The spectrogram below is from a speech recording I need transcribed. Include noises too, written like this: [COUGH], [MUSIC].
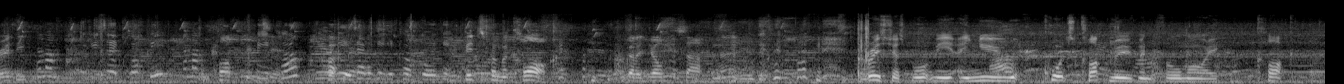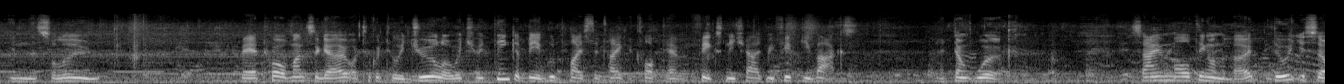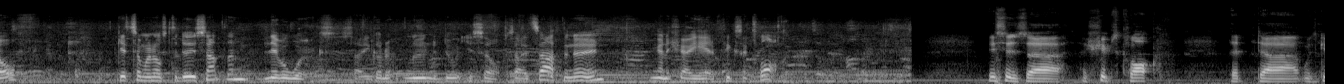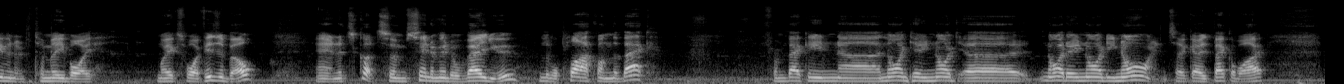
Ruthie. Come on, did you say coffee? Come on, Clock. for your clock. There it is, that'll get your clock working. Bits from a clock. I've got a job this afternoon. [LAUGHS] Bruce just bought me a new quartz clock movement for my clock in the saloon. About 12 months ago, I took it to a jeweler, which you would think would be a good place to take a clock to have it fixed, and he charged me 50 bucks. And it don't work. Same old thing on the boat. Do it yourself. Get someone else to do something, never works. So you've got to learn to do it yourself. So this afternoon, I'm going to show you how to fix a clock. This is uh, a ship's clock that uh, was given to me by my ex-wife Isabel, and it's got some sentimental value. A little plaque on the back from back in uh, 1990, uh, 1999, so it goes back a way.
